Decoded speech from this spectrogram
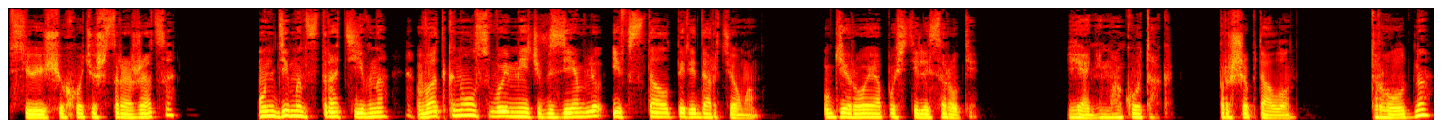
«Все еще хочешь сражаться?» Он демонстративно воткнул свой меч в землю и встал перед Артемом. У героя опустились руки. «Я не могу так», — прошептал он. «Трудно?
